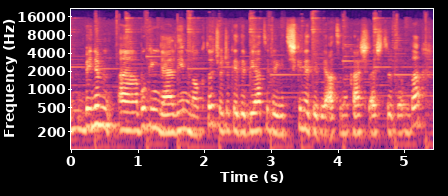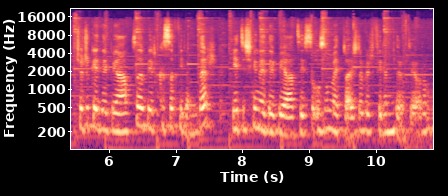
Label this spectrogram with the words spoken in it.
benim e, bugün geldiğim nokta çocuk edebiyatı ile yetişkin edebiyatını karşılaştırdığımda çocuk edebiyatı bir kısa filmdir. Yetişkin edebiyatı ise uzun metrajlı bir filmdir diyorum.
